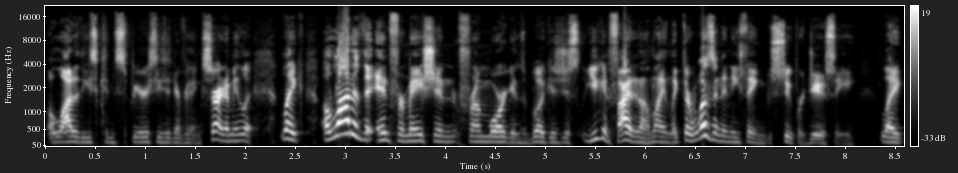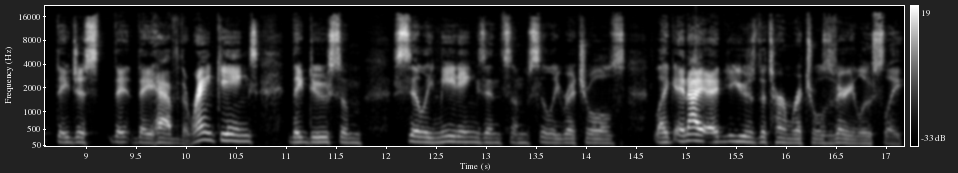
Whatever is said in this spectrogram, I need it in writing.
a lot of these conspiracies and everything start. I mean, look, like a lot of the information from Morgan's book is just you can find it online. Like there wasn't anything super juicy. Like they just they they have the rankings, they do some silly meetings and some silly rituals. Like and I, I use the term rituals very loosely.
